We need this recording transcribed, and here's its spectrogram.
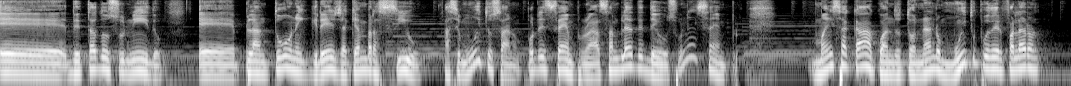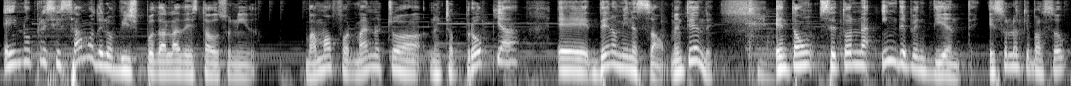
eh, de Estados Unidos eh, plantou uma igreja aqui em Brasil há muitos anos, por exemplo, a Assembleia de Deus, um exemplo. Mas acá, quando tornaram muito poder, falaram: Ei, não precisamos do obispo da lá de Estados Unidos. Vamos a formar nuestra, nuestra propia eh, ¿me entiende? Entonces se torna independiente. Eso es lo que pasó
